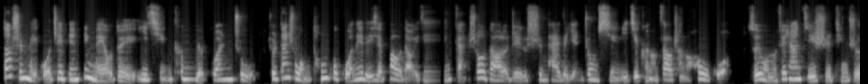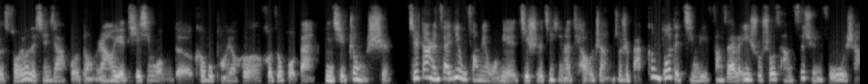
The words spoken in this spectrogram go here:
当时美国这边并没有对疫情特别关注，就是但是我们通过国内的一些报道，已经感受到了这个事态的严重性以及可能造成的后果，所以我们非常及时停止了所有的线下活动，然后也提醒我们的客户朋友和合作伙伴引起重视。其实，当然，在业务方面，我们也及时的进行了调整，就是把更多的精力放在了艺术收藏咨询服务上。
